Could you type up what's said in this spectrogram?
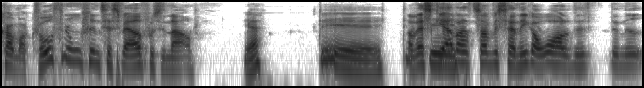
kommer Quoth nogensinde til at sværge på sit navn? Ja. Det, det, og hvad sker det, der så, hvis han ikke overholder det, det ned?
